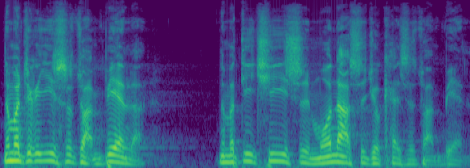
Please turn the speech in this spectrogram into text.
那么这个意识转变了，那么第七意识摩纳斯就开始转变了。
